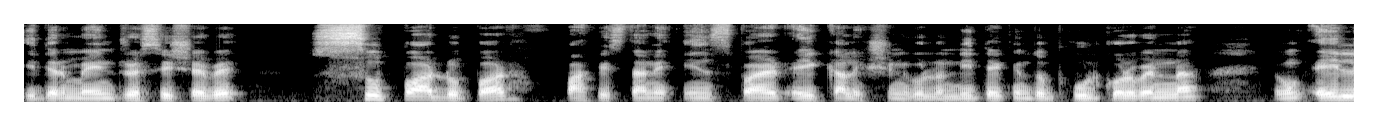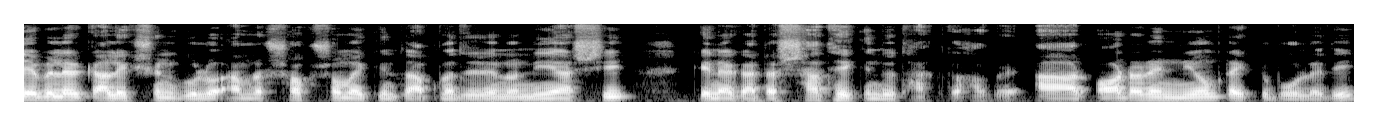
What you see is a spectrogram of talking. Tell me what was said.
ঈদের মেইন ড্রেস হিসেবে সুপার ডুপার পাকিস্তানি ইন্সপায়ার্ড এই কালেকশনগুলো নিতে কিন্তু ভুল করবেন না। এবং এই লেভেলের কালেকশনগুলো আমরা সবসময় কিন্তু আপনাদের জন্য নিয়ে আসি। কেনাকাটার সাথে কিন্তু থাকতে হবে। আর অর্ডারের নিয়মটা একটু বলে দিই।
